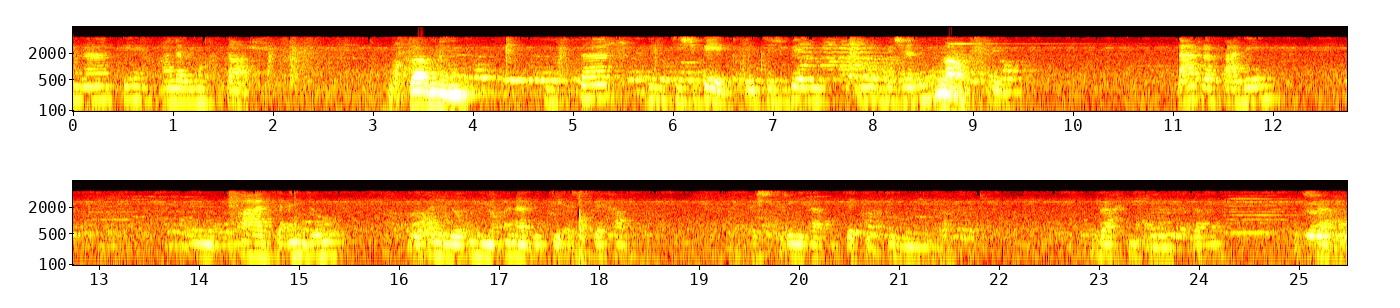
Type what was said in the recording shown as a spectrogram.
هناك على المختار. مختار مين؟ مختار بنت جبيل. بنت جبيل مو بجنوب نعم. أيوة. تعرف عليه؟ وقعد عنده وقال له إنه أنا بدي اسلحه أشتريها بدك تديني راح معه مختار. وساعده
